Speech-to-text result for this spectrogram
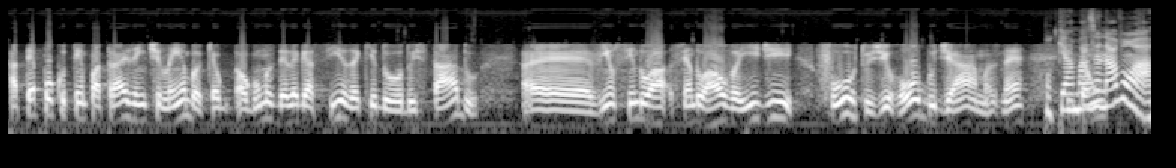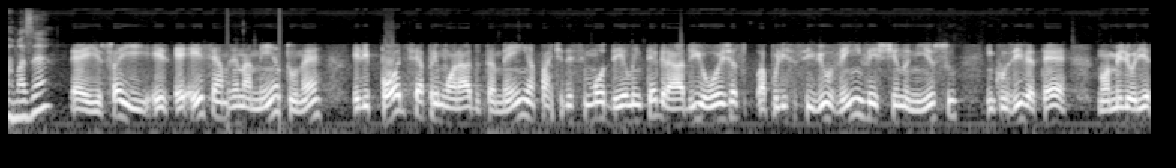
Até pouco tempo atrás, a gente lembra que algumas delegacias aqui do, do Estado é, vinham sendo, sendo alvo aí de furtos, de roubo de armas, né? Porque então, armazenavam armas, né? É isso aí. Esse armazenamento, né? Ele pode ser aprimorado também a partir desse modelo integrado. E hoje a, a Polícia Civil vem investindo nisso, inclusive até numa melhoria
